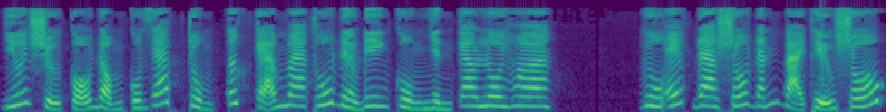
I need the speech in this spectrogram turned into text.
Dưới sự cổ động của giáp trùng, tất cả ma thú đều điên cuồng nhìn cao lôi hoa. Gu ép đa số đánh bại thiểu số.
